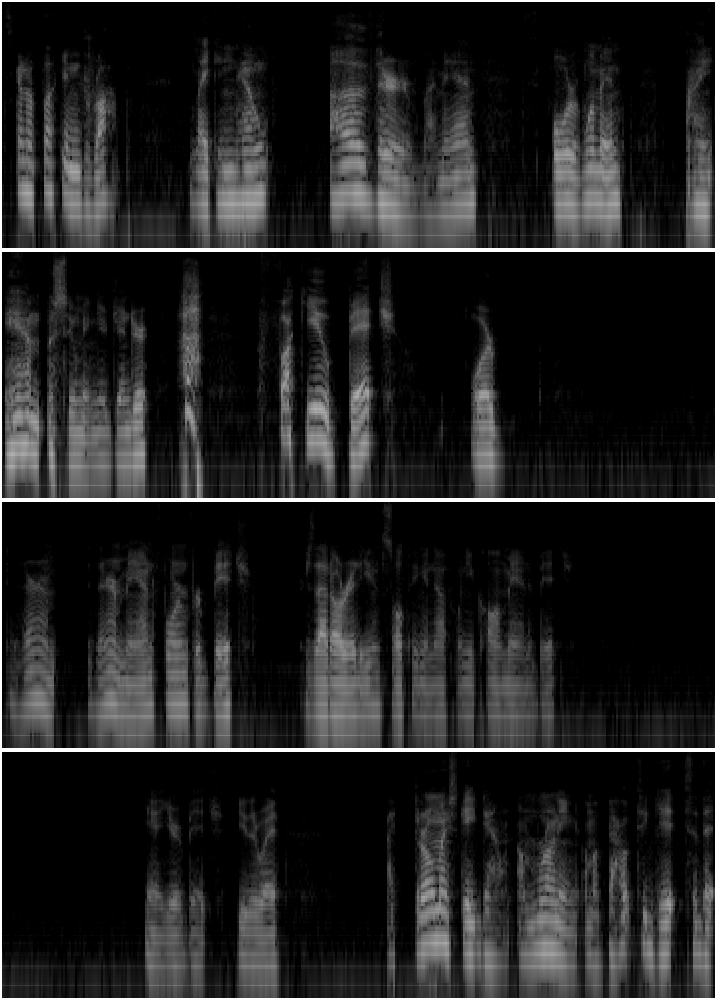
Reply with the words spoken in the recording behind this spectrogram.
It's gonna fucking drop. Like no other, my man. Or woman. I am assuming your gender. Ha! Fuck you, bitch. Or is there a is there a man form for bitch? Or is that already insulting enough when you call a man a bitch? Yeah, you're a bitch. Either way. I throw my skate down. I'm running. I'm about to get to the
